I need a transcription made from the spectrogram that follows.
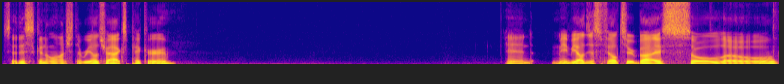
So this is going to launch the real tracks picker. And maybe I'll just filter by solo.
